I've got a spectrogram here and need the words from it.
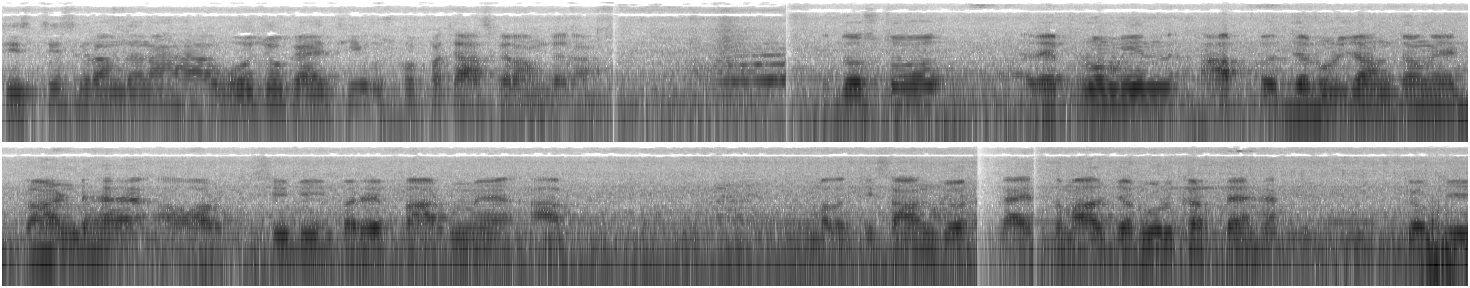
तीस तीस ग्राम देना है, वो जो गाय थी, उसको पचास ग्राम देना है। दोस्तों, रेप्रोमिन आप ज़रूर जानते होंगे, एक ब्रांड है, और किसी भी बड़े फार्म में आप मतलब किसान जो इसका इस्तेमाल ज़रूर करते हैं, क्योंकि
